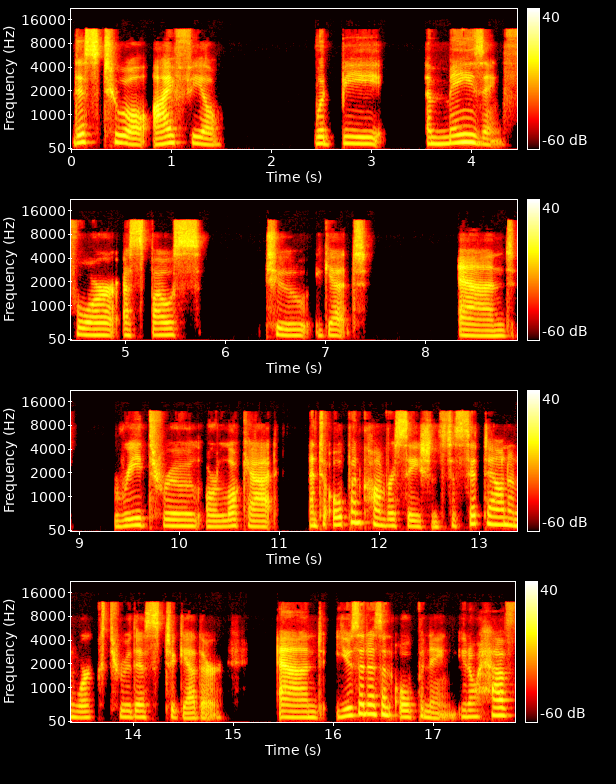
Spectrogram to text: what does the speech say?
this tool I feel would be amazing for a spouse to get and read through or look at and to open conversations to sit down and work through this together and use it as an opening you know have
